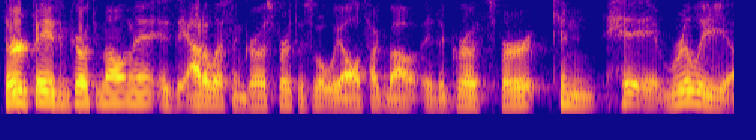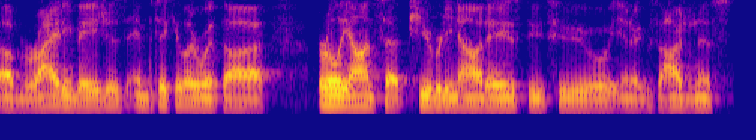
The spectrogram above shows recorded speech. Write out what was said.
Third phase of growth development is the adolescent growth spurt. This is what we all talk about is a growth spurt. Can hit really a variety of ages, in particular with uh, early onset puberty nowadays due to you know exogenous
